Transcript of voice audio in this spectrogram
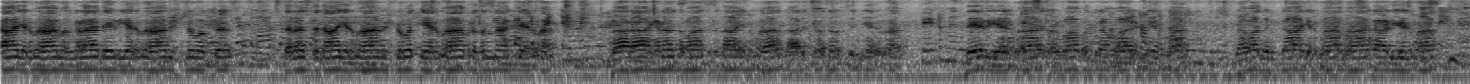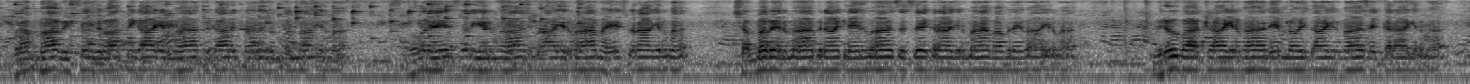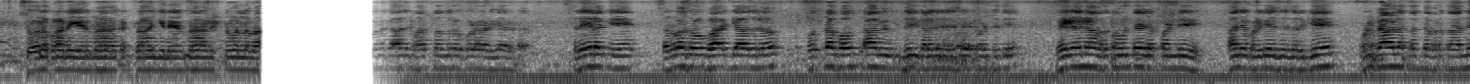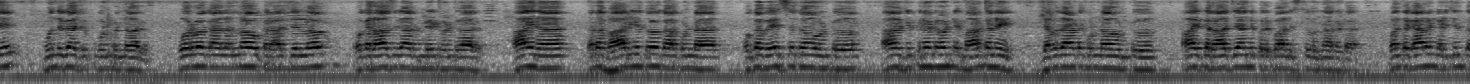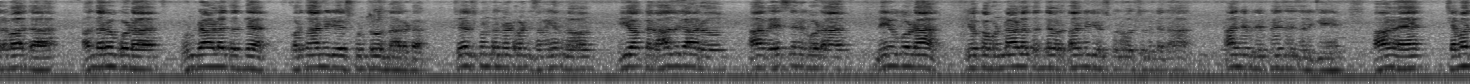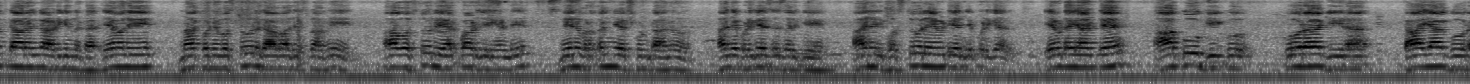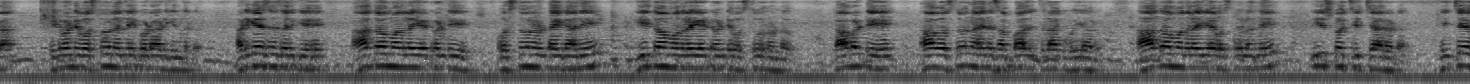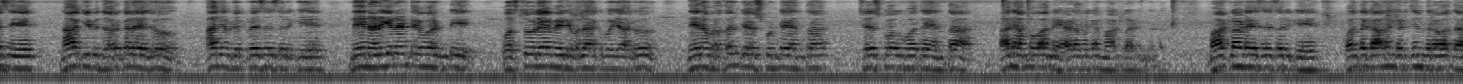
नम मंगलादेवी नम विष्णुवक्रस्थलस्थिताय नम नम प्रसन्नाख्य नम, नारायण समाश्रिताय नम नम देवी नम सर्वभद्रवारिण्य नम, नवदुर्गाय नम महाकाली नम, ब्रह्मा, विष्णु, शिवात्मिकाय नम त्रिकालज्ञानसम्पन्नाय नम भुवनेश्वरी नम, शिवाय नम, महेश्वराय नम शम्भवे नम, पिनाकिने नम सस्येखराय नम, वामदेवाय नम, विरूपाक्षाय नम, निर्लोहिताय नम, शङ्कराय नम శూలపాణయ నమ కట్వాంగినే నమ విష్ణువల్లభ. కాదు మాటలందరూ కూడా అడిగారట. స్త్రీలకి సర్వ సౌభాగ్యాదులు పుత్ర పౌత్రాభివృద్ధి కలగజేసేటువంటిది. ఏదైనా వ్రతం ఉంటే చెప్పండి అని పడిగేసేసరికి ఉండ్రాళ్ళ పెద్ద వ్రతాన్ని ముందుగా చెప్పుకుంటున్నారు. పూర్వకాలంలో ఒక రాజ్యంలో ఒక రాజుగారు ఉండేటువంటి వారు. ఆయన తన భార్యతో కాకుండా ఒక వేశ్యతో ఉంటూ ఆమె చెప్పినటువంటి మాటని జబదాటకుండా ఉంటూ ఆ యొక్క రాజ్యాన్ని పరిపాలిస్తూ ఉన్నారట. కొంతకాలం గడిచిన తర్వాత అందరూ కూడా ఉండ్రాళ్ళ తద్ద వ్రతాన్ని చేసుకుంటూ ఉన్నారట. చేసుకుంటున్నటువంటి సమయంలో ఈ యొక్క రాజుగారు ఆ వేశ్యని కూడా నీవు కూడా ఈ యొక్క ఉండాళ్ళ తద్ద వ్రతాన్ని చేసుకుని వచ్చును కదా? అని చెప్పి చెప్పేసేసరికి ఆమె చమత్కారంగా అడిగిందట. ఏమని? నాకు కొన్ని వస్తువులు కావాలి స్వామి. ఆ వస్తువులు ఏర్పాటు చేయండి నేను వ్రతం చేసుకుంటాను అని చెప్పి అడిగేసేసరికి ఆయన వస్తువులు ఏమిటి అని చెప్పి అడిగారు ఏమిటయ్యా అంటే ఆకు గీకు కూర గీర కాయ కూర ఇటువంటి వస్తువులన్నీ కూడా అడిగిందట. అడిగేసేసరికి ఆతో మొదలయ్యేటువంటి వస్తువులు ఉంటాయి కానీ గీతో మొదలయ్యేటువంటి వస్తువులు ఉండవు. కాబట్టి ఆ వస్తువులను ఆయన సంపాదించలేకపోయారు. ఆతో మొదలయ్యే వస్తువులన్నీ తీసుకొచ్చి ఇచ్చారట ఇచ్చేసి నాకు ఇవి దొరకలేదు. అని చెప్పి చెప్పేసేసరికి నేను అడిగినటువంటి వస్తువులే మీరు ఇవ్వలేకపోయారు నేను వ్రతం చేసుకుంటే ఎంత చేసుకోకపోతే ఎంత అని అమ్మవారిని ఏడనగా మాట్లాడిందట మాట్లాడేసేసరికి కొంతకాలం గడిచిన తర్వాత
